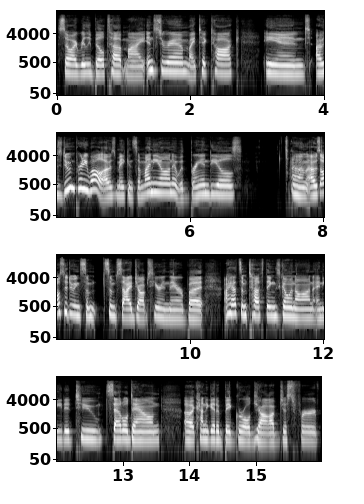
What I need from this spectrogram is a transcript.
So I really built up my Instagram, my TikTok, and I was doing pretty well. I was making some money on it with brand deals. Um, I was also doing some some side jobs here and there, but I had some tough things going on. I needed to settle down, uh, kind of get a big girl job just for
